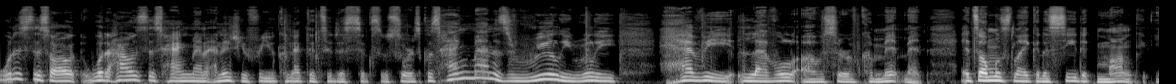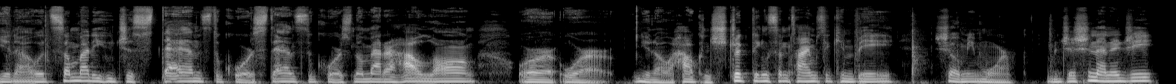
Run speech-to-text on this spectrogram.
what is this all what how is this hangman energy for you connected to the six of swords? Because hangman is really really heavy level of sort of commitment. It's almost like an ascetic monk you know? It's somebody who just stands the course stands the course no matter how long or or you know how constricting sometimes it can be. Show me more. Magician energy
